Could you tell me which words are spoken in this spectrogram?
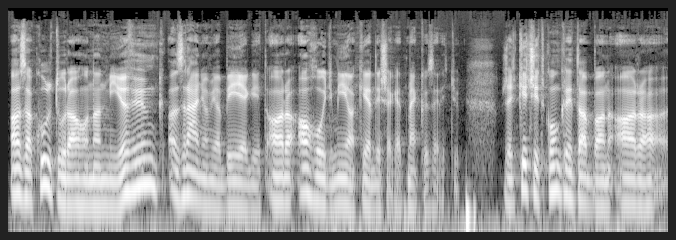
az a kultúra, ahonnan mi jövünk, az rányomja bélyegét arra, ahogy mi a kérdéseket megközelítjük. Most egy kicsit konkrétabban arra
